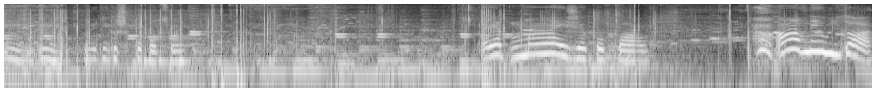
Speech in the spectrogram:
м, м, я тільки що попоцав. А я майже попав. А, в неї ульта!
